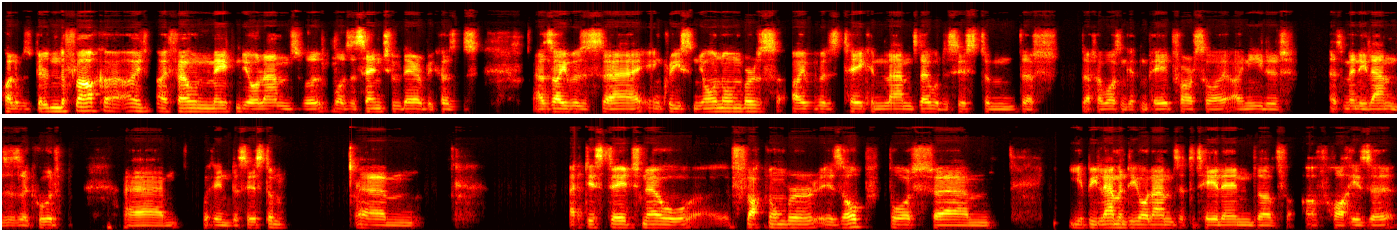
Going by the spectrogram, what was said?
while I was building the flock, I, I found mating the lambs was, was essential there because as I was uh, increasing your numbers, I was taking lambs out of the system that that I wasn't getting paid for. So I, I needed as many lambs as I could um, within the system. Um, at this stage now, flock number is up, but um, you'd be lambing the lambs at the tail end of, of what is a,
